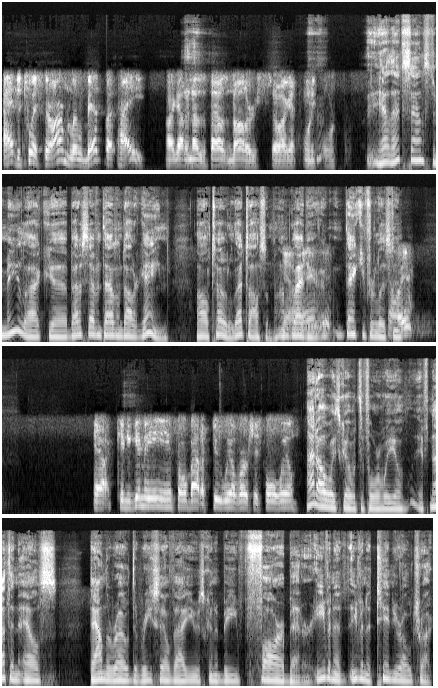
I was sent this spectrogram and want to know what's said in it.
had to twist their arm a little bit, but hey, I got another thousand dollars, so I got 24. Yeah, that sounds to me like uh, about a seven thousand dollar gain, all total. That's awesome. I'm Yeah, glad to hear. it- Thank you for No, listening. it, yeah, can you give me any info about a two wheel versus four wheel? I'd always go with the four wheel. If nothing else, down the road the resale value is going to be far better. Even a even a ten year old truck,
